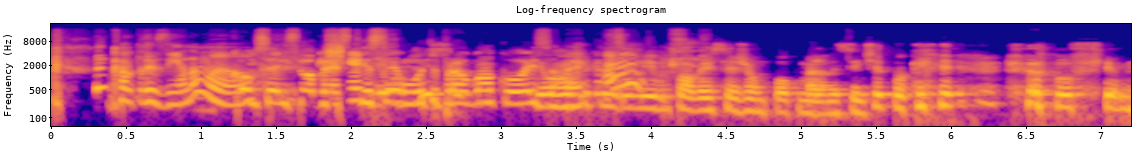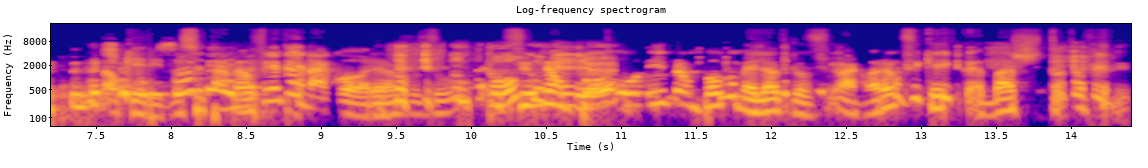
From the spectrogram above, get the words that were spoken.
com a presinha na mão. Como se ele soubesse que ia ser Chega útil pra alguma coisa, eu né? acho que o livro talvez seja um pouco melhor nesse sentido, porque o filme não querido, você tá me né? ofendendo agora. O, Um o pouco filme é um pouco, o livro é um pouco melhor do que o filme. Agora eu fiquei bastante ofendido.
